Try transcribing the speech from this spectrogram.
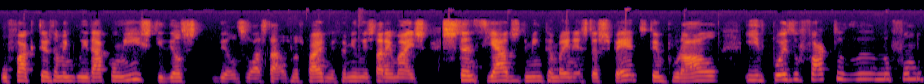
o facto de ter também que lidar com isto e deles, deles, lá está, os meus pais, minha família estarem mais distanciados de mim também neste aspecto temporal, e depois o facto de, no fundo,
